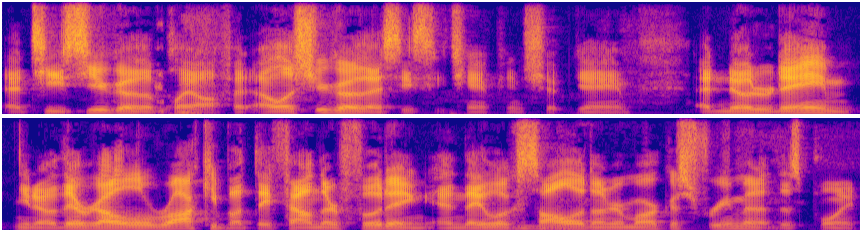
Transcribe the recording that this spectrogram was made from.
at TCU go to the playoff, at LSU go to the SEC championship game. At Notre Dame, you know, they got a little rocky, but they found their footing and they look mm-hmm. solid under Marcus Freeman at this point.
